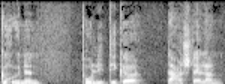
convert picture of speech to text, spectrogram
grünen Politiker Darstellern.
